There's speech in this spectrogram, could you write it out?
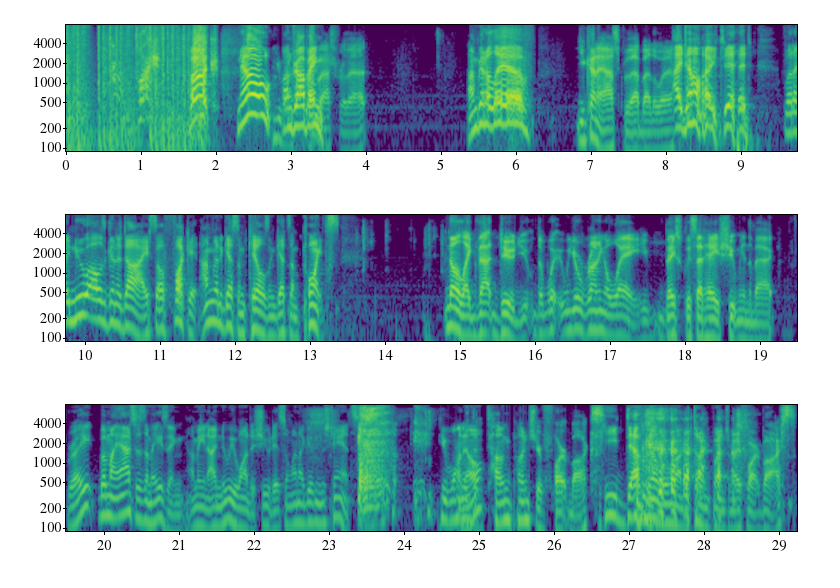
Fuck! Fuck! No! You I'm dropping. You asked for that. I'm gonna live. You kind of asked for that, by the way. I know I did, but I knew I was gonna die. So fuck it. I'm gonna get some kills and get some points. No, like that dude. You the way you were running away. He basically said, "Hey, shoot me in the back." Right? But my ass is amazing. I mean, I knew he wanted to shoot it, so why not give him this chance? He wanted No? to tongue punch your fart box. he definitely wanted to tongue punch my fart box.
